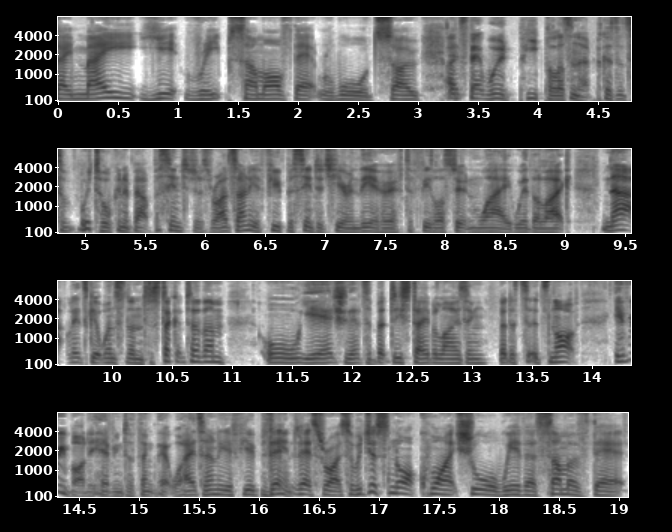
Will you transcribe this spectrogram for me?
they may yet reap some of that reward. So It's that word people, isn't it? Because it's a, we're talking about percentages, right? It's only a few percentage here and there who have to feel a certain way, where they're like, nah, let's get Winston to stick it to them. Or, yeah, actually, that's a bit destabilising. But it's it's not everybody having to think that way. It's only a few That, that's right. So we're just not quite sure whether some of that,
